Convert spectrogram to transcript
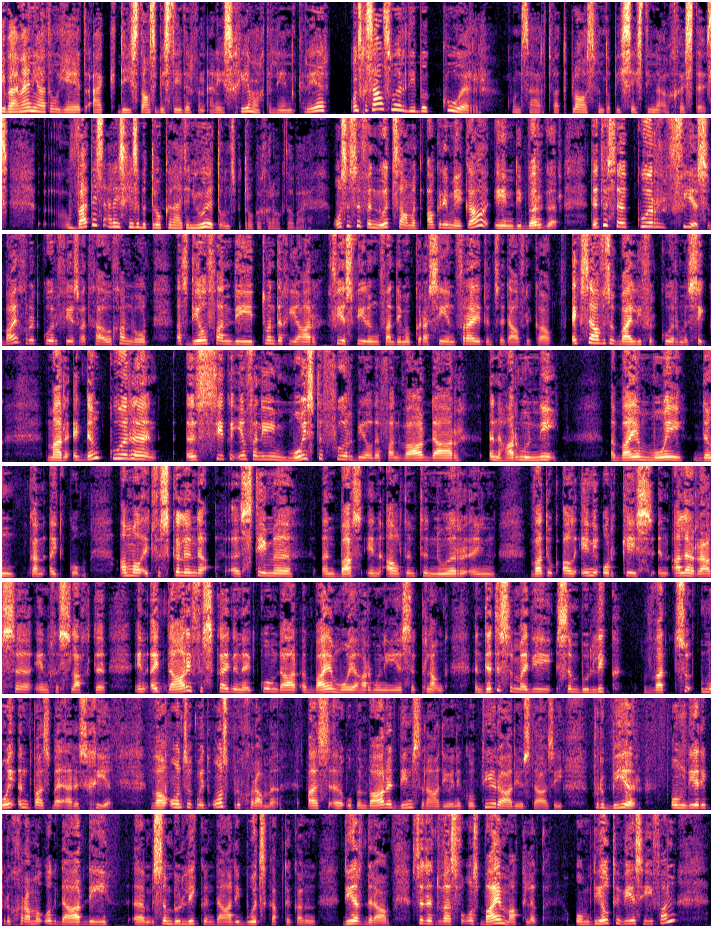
Hier by my in die ateljee het ek die stasiebestuurder van RSG Magdalene Creer. Ons gesels oor die Bekoor konsert wat plaasvind op die 16de Augustus. Wat is RSG se betrokkeheid en hoe het ons betrokke geraak daarbey? Ons is 'n vennoot saam met Agrimeka en die Burger. Dit is 'n koorfees, baie groot koorfees wat gehou gaan word as deel van die 20 jaar feesviering van demokrasie en vryheid in Suid-Afrika. Ek self is ook baie lief vir koormusiek, maar ek dink kore is seker een van die mooiste voorbeelde van waar daar in harmonie 'n baie mooi ding kan uitkom. Almal uit verskillende uh, stemme in bas en alt en tenor en wat ook al en die orkes en alle rasse en geslagte en uit daardie verskeidenheid kom daar 'n baie mooi harmonieuse klank en dit is vir my die simboliek wat so mooi inpas by RSG waar ons ook met ons programme as 'n openbare diensradio en 'n kultuurradiostasie probeer om deur die programme ook daardie um, simboliek en daardie boodskap te kan deurdra. So dit was vir ons baie maklik om deel te wees hiervan.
